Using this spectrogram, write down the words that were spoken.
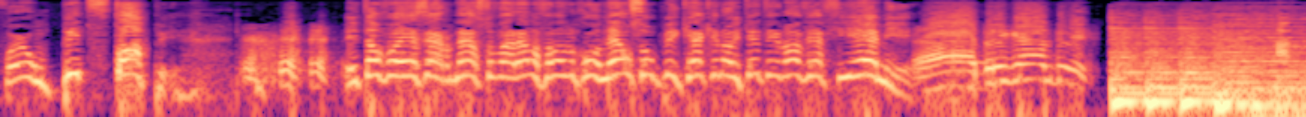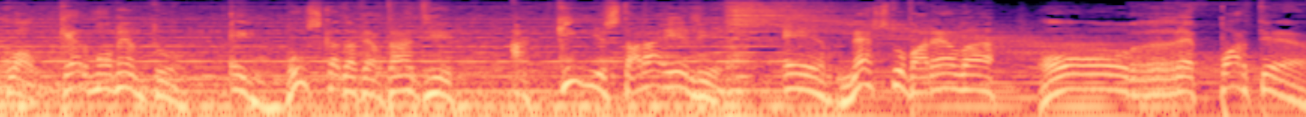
Foi um pit stop. Então foi esse Ernesto Varela falando com o Nelson Piquet aqui na 89 FM. Ah, obrigado. A qualquer momento, em busca da verdade, aqui estará ele. Ernesto Varela, o repórter.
